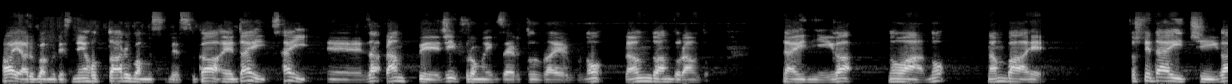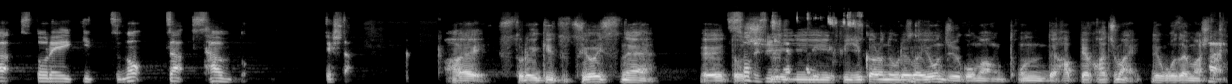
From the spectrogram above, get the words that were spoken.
はい、アルバムですね。ホットアルバムスですが、えー第3位、えー、ザ・ランページ from Exile to Live のラウンドラウンド。第2位がノアのナンバー A。そして第1位がストレイキッズのザ・サウンドでした。はい。ストレイキッズ強いっすね。えっ、と、そうですねフィジカルの売れが45万飛んで808枚でございました。はい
